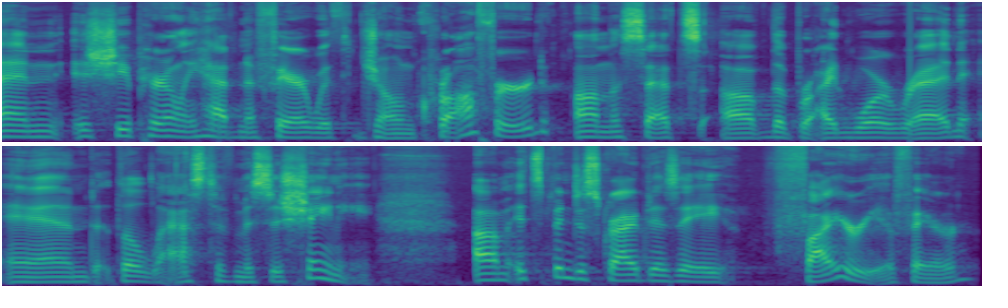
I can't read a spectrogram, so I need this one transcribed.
And she apparently had an affair with Joan Crawford on the sets of The Bride Wore Red and The Last of Mrs. Cheyney. Um, it's been described as a fiery affair,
